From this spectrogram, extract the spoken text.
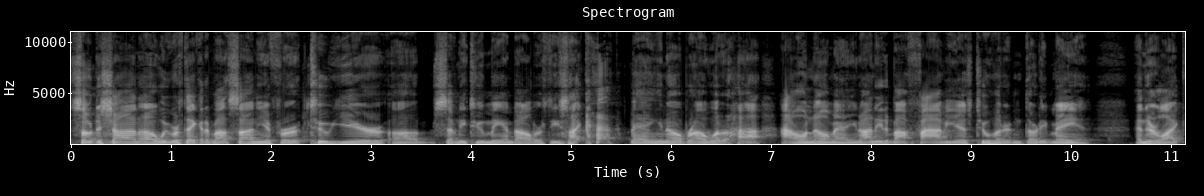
so, Deshaun. Uh, we were thinking about signing you for a two-year, uh, seventy-two million dollars. He's like, man, you know, bro, what? Uh, I don't know, man. You know, I need about five years, two hundred and thirty million. And they're like,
